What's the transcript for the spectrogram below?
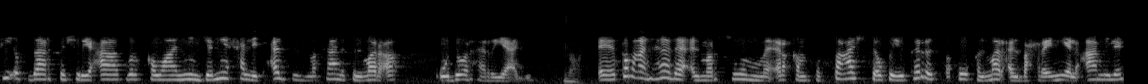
في إصدار تشريعات والقوانين جميعها اللي تعزز مكانة المرأة ودورها الريادي نعم. طبعا هذا المرسوم رقم 16 سوف يكرس حقوق المرأة البحرينية العاملة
